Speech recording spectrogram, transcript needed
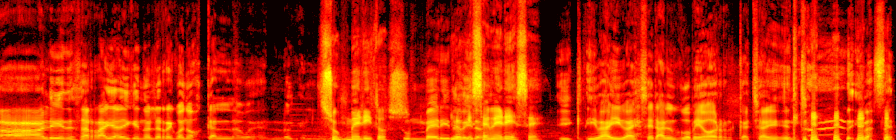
ah, le viene esa rabia de que no le reconozcan la, lo sus méritos, sus méritos. lo y que se merece. y iba, iba a hacer algo peor, ¿cachai? Entonces, iba a ser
